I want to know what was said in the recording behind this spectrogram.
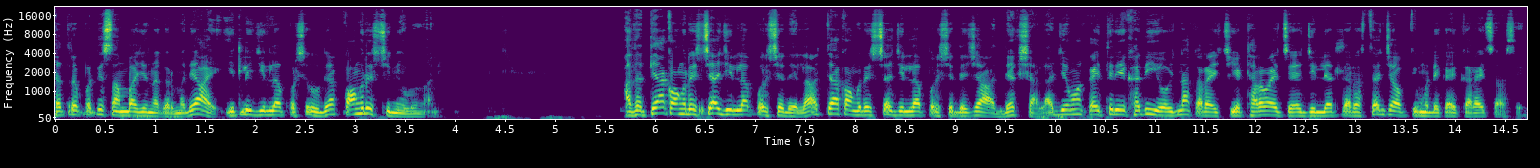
छत्रपती संभाजीनगरमध्ये आहे. इथली जिल्हा परिषद उद्या काँग्रेसची निवडून आली. आता त्या काँग्रेसच्या जिल्हा परिषदेला त्या काँग्रेसच्या जिल्हा परिषदेच्या अध्यक्षाला जेव्हा काहीतरी एखादी योजना करायची आहे ठरवायचं आहे जिल्ह्यातल्या रस्त्यांच्या बाबतीमध्ये काही करायचं असेल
